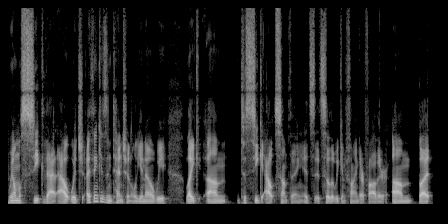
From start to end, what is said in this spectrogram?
we almost seek that out, which I think is intentional. You know, we like um, to seek out something. It's it's so that we can find our Father. Um, but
